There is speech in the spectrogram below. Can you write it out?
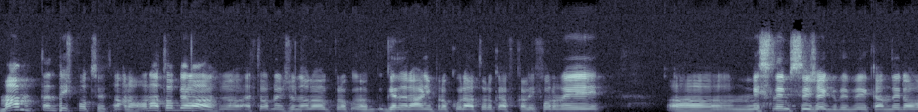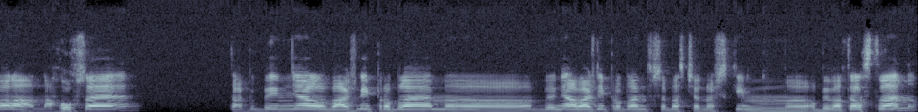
Mám ten týž pocit, ano. Ona to byla attorney general, pro, generální prokurátorka v Kalifornii. Myslím si, že kdyby kandidovala na hoře, tak by měl vážný problém, uh, by měl vážný problém třeba s černožským uh, obyvatelstvem,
